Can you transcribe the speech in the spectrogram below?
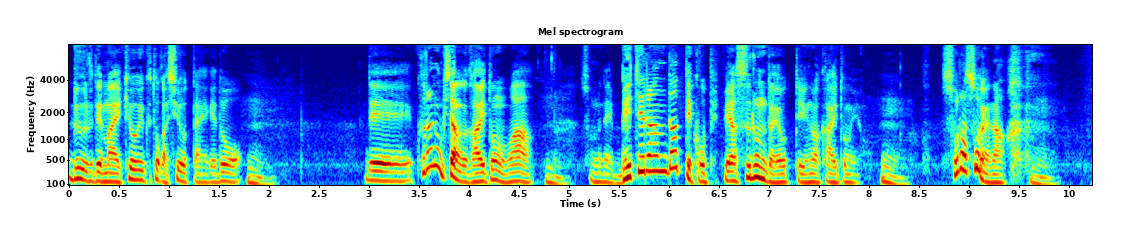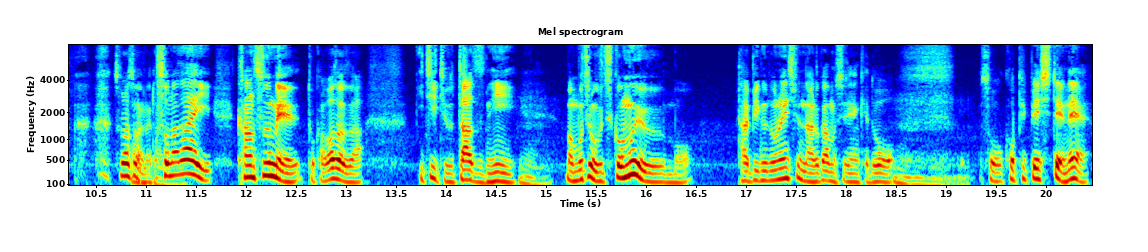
ルールで前教育とかしよったんやけど、うん。で、倉貫さんが書いとんは、うん。そのね、ベテランだってコピペはするんだよっていうのは書いとんよ。うん。そらそうやな。うん。そらそうやな。あると思うクソ長い関数名とかわざわざいちいち打たずに、うん。まあもちろん打ち込むもタイピングの練習になるかもしれんけど、うん。そう、コピペしてね、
